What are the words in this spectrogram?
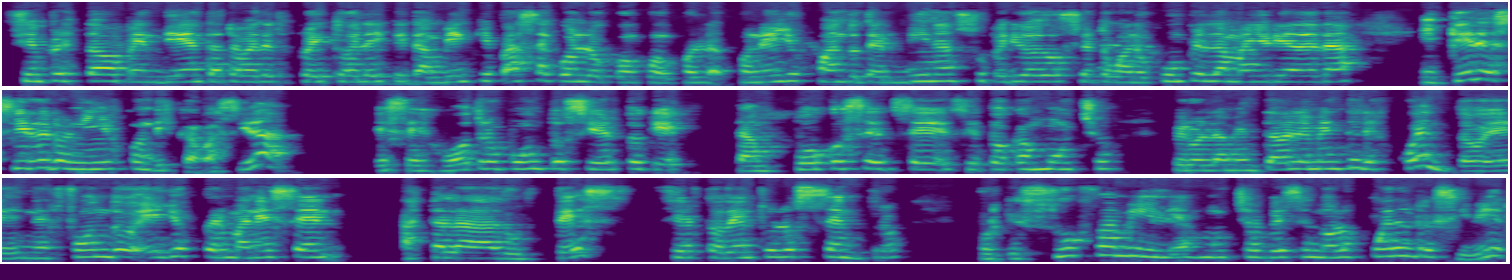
siempre he estado pendiente a través de los proyectos de ley, que también qué pasa con, lo, con, con, ellos cuando terminan su periodo, ¿cierto? Cuando cumplen la mayoría de edad, y qué decir de los niños con discapacidad. Ese es otro punto, ¿cierto? Que tampoco se, se, se toca mucho, pero lamentablemente les cuento, en el fondo ellos permanecen hasta la adultez, ¿cierto?, dentro de los centros, porque sus familias muchas veces no los pueden recibir.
